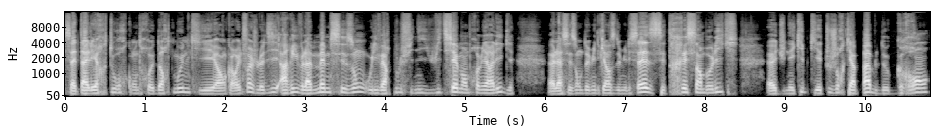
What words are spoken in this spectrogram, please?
cet aller-retour contre Dortmund, qui est encore une fois, je le dis, arrive la même saison où Liverpool finit huitième en Première Ligue, euh, la saison 2015-2016, c'est très symbolique d'une équipe qui est toujours capable de grands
